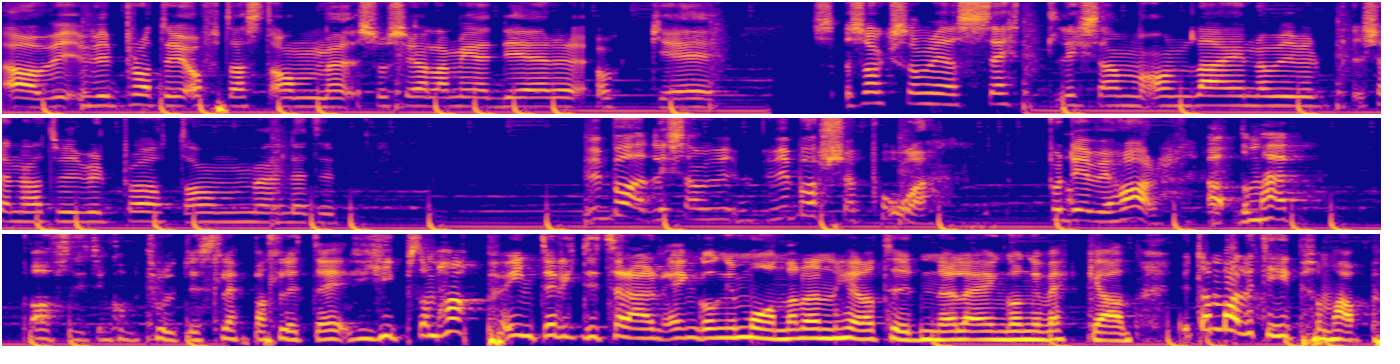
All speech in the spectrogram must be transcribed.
ja, vi, vi pratar ju oftast om sociala medier och eh, saker som vi har sett liksom online och vi vill, känner att vi vill prata om eller typ vi bara liksom, vi, vi bara kör på på det vi har. Ja, de här avsnitten kommer troligtvis släppas lite hipp som happ. Inte riktigt sådär en gång i månaden hela tiden eller en gång i veckan. Utan bara lite hipp som happ.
